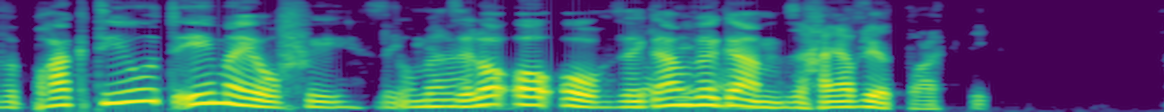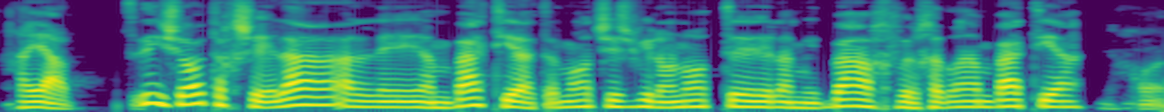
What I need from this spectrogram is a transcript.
ופרקטיות עם היופי. זאת אומרת, זה לא או-או, זה לא, גם לא, וגם. זה חייב להיות פרקטי. חייב. רציתי לשאול אותך שאלה על אה, אמבטיה, את אמרת שיש וילונות אה, למטבח ולחדרי אמבטיה. נכון.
